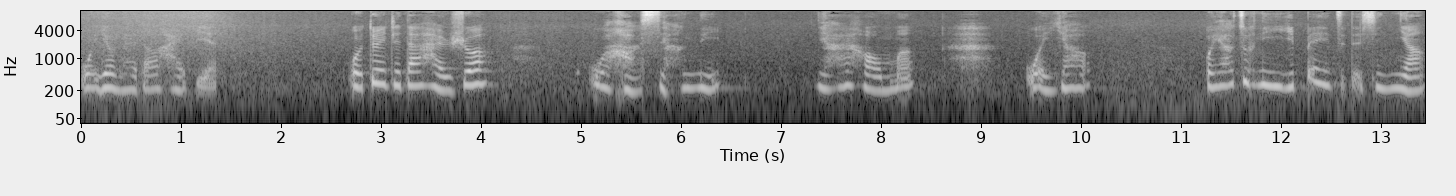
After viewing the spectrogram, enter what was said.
我又来到海边，我对着大海说：“我好想你，你还好吗？我要，我要做你一辈子的新娘。”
